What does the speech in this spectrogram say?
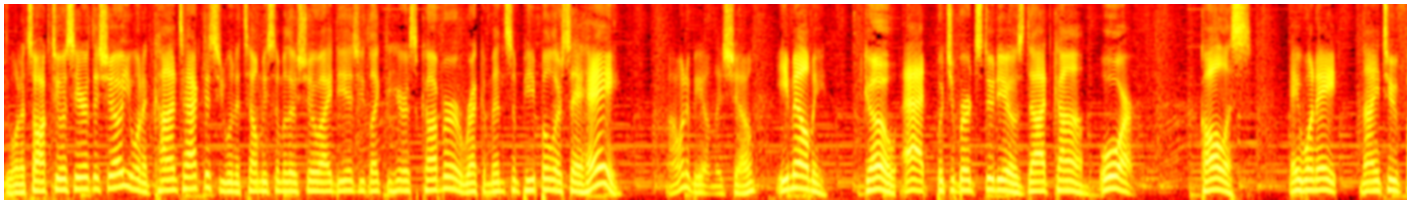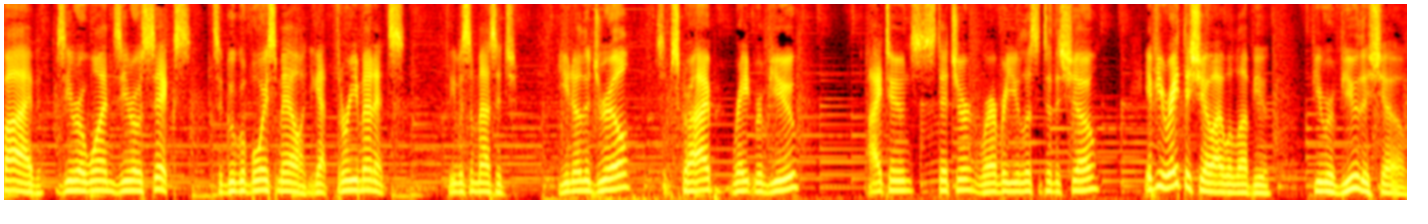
You want to talk to us here at the show? You want to contact us? You want to tell me some of those show ideas you'd like to hear us cover or recommend some people or say, hey, I want to be on this show. Email me, go at butcherbirdstudios.com or call us, 818 925 0106. It's a Google voicemail. You got three minutes. Leave us a message. You know the drill. Subscribe, rate, review, iTunes, Stitcher, wherever you listen to the show. If you rate the show, I will love you. If you review the show,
